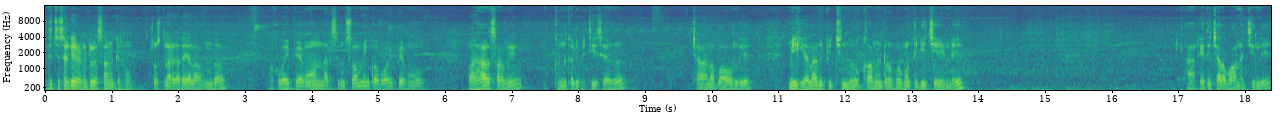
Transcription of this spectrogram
ఇది వచ్చేసరికి వెంకటేశ్వర స్వామి విగ్రహం. చూస్తున్నారు కదా ఎలా ఉందో. ఒకవైపు ఏమో నరసింహస్వామి ఇంకొక వైపు ఏమో వరహాల స్వామి కొన్ని కలిపి తీశారు. చాలా బాగుంది. మీకు ఎలా అనిపించిందో కామెంట్ రూపంలో తెలియచేయండి. నాకైతే చాలా బాగా నచ్చింది.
